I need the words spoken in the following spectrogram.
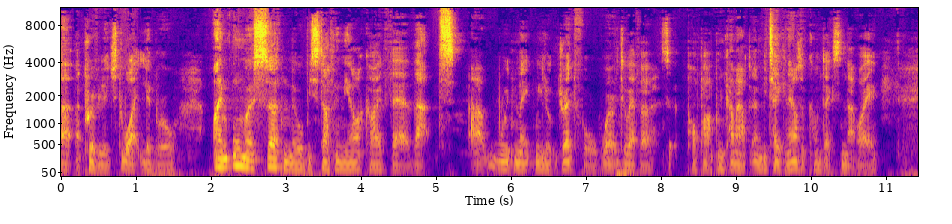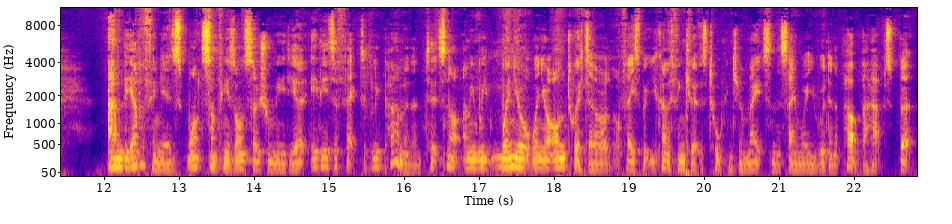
uh, a privileged white liberal, I'm almost certain there will be stuff in the archive there that uh, would make me look dreadful were it to ever sort of pop up and come out and be taken out of context in that way. And the other thing is, once something is on social media, it is effectively permanent. It's not. I mean, we when you're when you're on Twitter or, or Facebook, you kind of think of it as talking to your mates in the same way you would in a pub, perhaps. But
